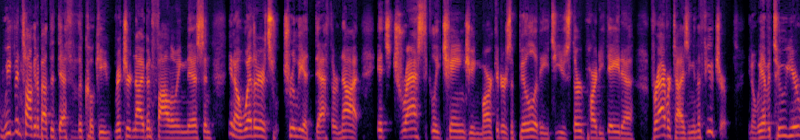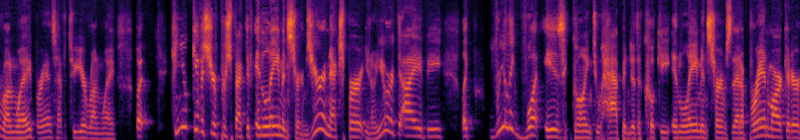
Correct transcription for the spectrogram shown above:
we've been talking about the death of the cookie. Richard and I have been following this, and you know whether it's truly a death or not, it's drastically changing marketers' ability to use third-party data for advertising in the future. You know, we have a two-year runway. Brands have a two-year runway, but can you give us your perspective in layman's terms? You're an expert, you know, you're at the IAB. Like, really, what is going to happen to the cookie in layman's terms that a brand marketer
